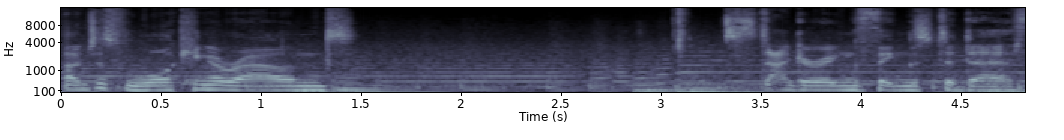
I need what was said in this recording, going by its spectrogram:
I'm just walking around, staggering things to death.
